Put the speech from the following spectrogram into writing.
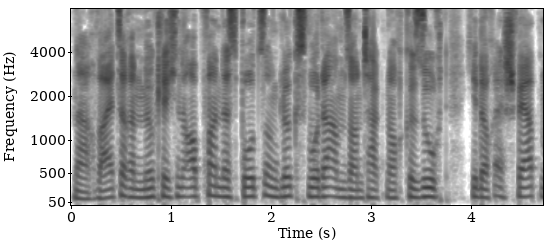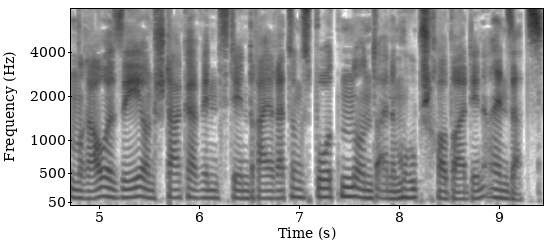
Nach weiteren möglichen Opfern des Bootsunglücks wurde am Sonntag noch gesucht, jedoch erschwerten raue See und starker Wind den drei Rettungsbooten und einem Hubschrauber den Einsatz.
